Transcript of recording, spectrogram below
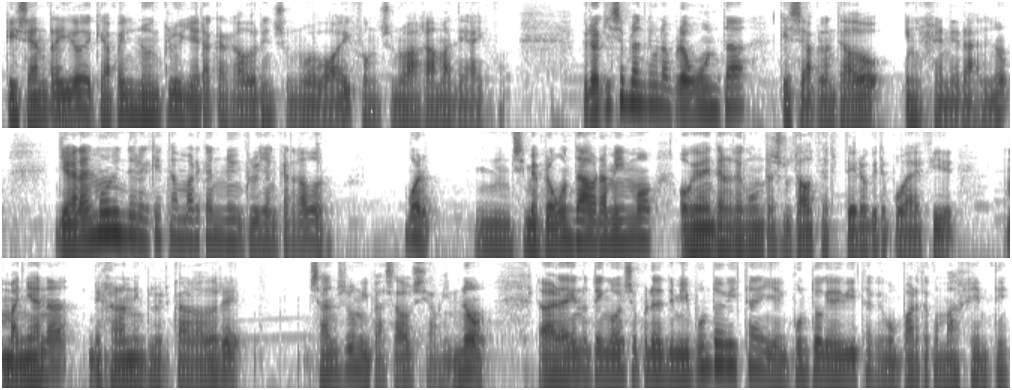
que se han reído de que Apple no incluyera cargador en su nuevo iPhone, en su nueva gama de iPhone. Pero aquí se plantea una pregunta que se ha planteado en general, ¿no? ¿Llegará el momento en el que estas marcas no incluyan cargador? Bueno, mm, si me preguntas ahora mismo, obviamente no tengo un resultado certero que te pueda decir mañana dejarán de incluir cargadores Samsung y pasado Xiaomi. No, la verdad que no tengo eso, pero desde mi punto de vista y el punto de vista que comparto con más gente,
